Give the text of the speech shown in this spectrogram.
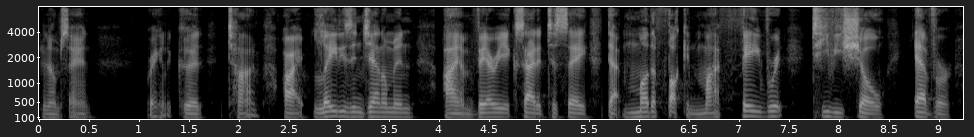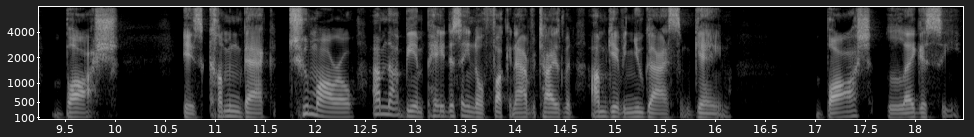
You know what I'm saying? Bringing a good time. All right, ladies and gentlemen, I am very excited to say that motherfucking my favorite TV show ever, Bosch is coming back tomorrow. I'm not being paid. This ain't no fucking advertisement. I'm giving you guys some game. Bosch Legacy,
